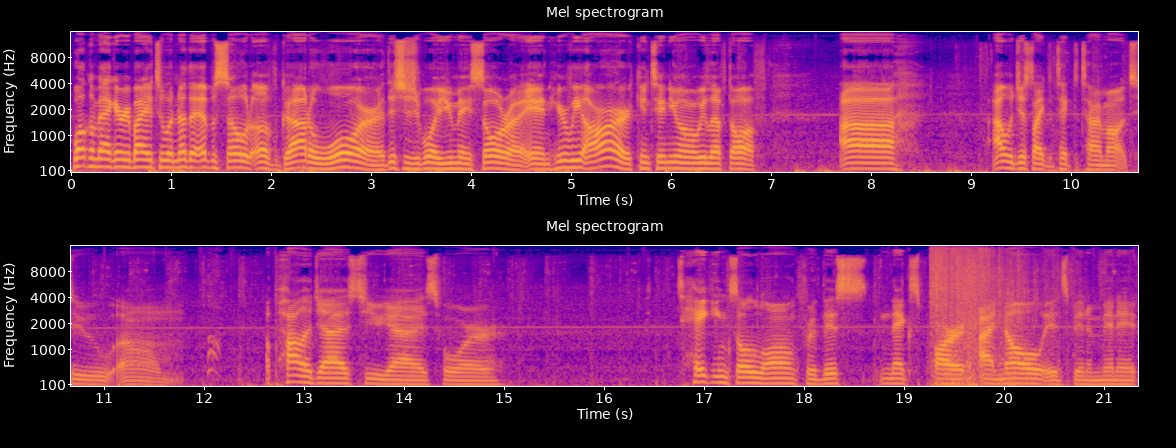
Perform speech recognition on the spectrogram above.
Welcome back, everybody, to another episode of God of War. This is your boy Yume Sora, and here we are, continuing where we left off. Uh, I would just like to take the time out to um, apologize to you guys for taking so long for this next part. I know it's been a minute.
